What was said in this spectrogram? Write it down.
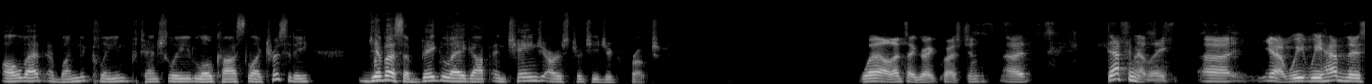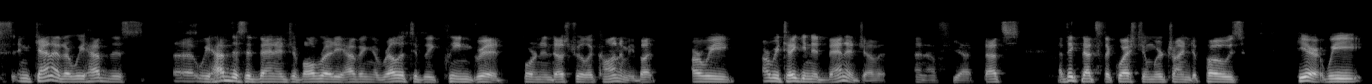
all that abundant, clean, potentially low cost electricity, give us a big leg up and change our strategic approach? Well, that's a great question. Uh, definitely. Uh, yeah, we, we have this in Canada, we have this uh, we have this advantage of already having a relatively clean grid for an industrial economy, but are we are we taking advantage of it enough yet? That's I think that's the question we're trying to pose here. We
